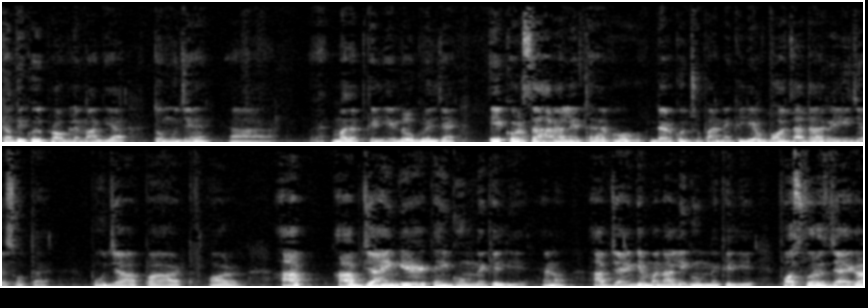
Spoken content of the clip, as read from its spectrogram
कभी कोई प्रॉब्लम आ गया तो मुझे अ, मदद के लिए लोग मिल जाए। एक और सहारा लेता है वो डर को छुपाने के लिए वो बहुत ज़्यादा रिलीजियस होता है। पूजा पाठ और आप आप जाएँगे कहीं घूमने के लिए है ना? आप जाएँगे मनाली घूमने के लिए। फॉस्फोरस जाएगा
